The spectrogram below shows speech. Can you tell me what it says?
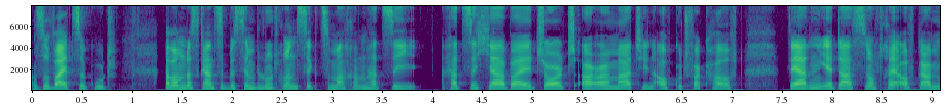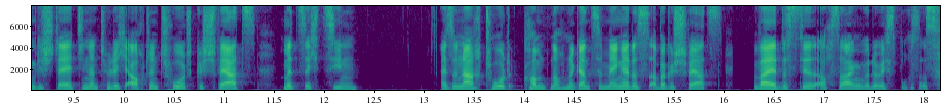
So weit, so gut. Aber um das Ganze ein bisschen blutrünstig zu machen, hat sie hat sich ja bei George R. R. Martin auch gut verkauft, werden ihr dazu noch drei Aufgaben gestellt, die natürlich auch den Tod geschwärzt mit sich ziehen. Also nach Tod kommt noch eine ganze Menge, das ist aber geschwärzt, weil das dir auch sagen würde, welches Buch es ist.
